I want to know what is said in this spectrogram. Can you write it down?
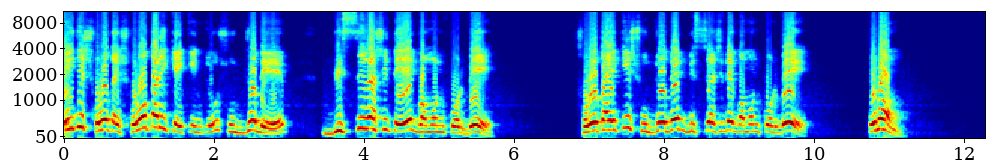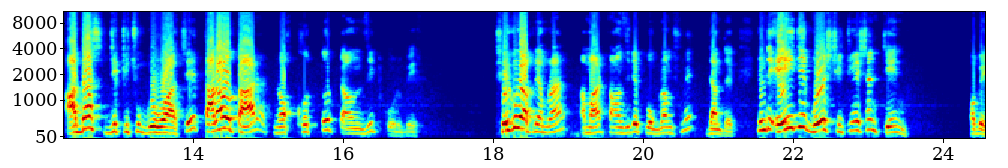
এই যে ষোলো তারিখ, ষোলো তারিখে কিন্তু সূর্যদেব বৃশ্চিক রাশিতে গমন করবে। ষোলো তারিখে সূর্যদেব বৃশ্চিক রাশিতে গমন করবে। এবং আদার্স যে কিছু গ্রহ আছে, তারাও তার নক্ষত্র ট্রানজিট করবে। সেগুলো আপনি আমরা আমার ট্রানজিটের প্রোগ্রাম শুনে জানতে কিন্তু এই যে গ্রহের সিচুয়েশন চেঞ্জ হবে,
